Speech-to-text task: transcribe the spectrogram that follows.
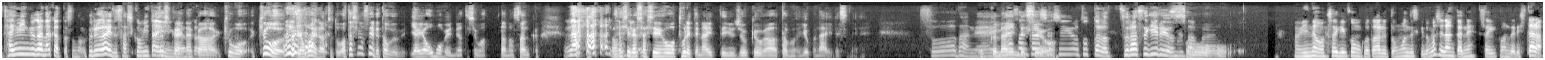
タイミングがなかった、その、ブルーアイズ差し込みタイミン確かにグがなかった。なんか今日 今日やばいなちょっと私のせいで多分やや重めになってしまったの参加な 私が写真を撮れてないっていう状況が多分良くないですねそうだね。よくないんですよ写真を撮ったら辛すぎるよね、多分。そまあみんなも塞ぎ込むことあると思うんですけど、もしなんかね、塞ぎ込んだりしたら、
